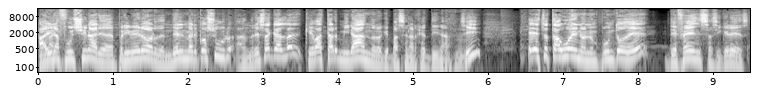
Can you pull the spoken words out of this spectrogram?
hay una funcionaria de primer orden del Mercosur, Andresa Caldas, que va a estar mirando lo que pasa en Argentina. ¿Sí? Esto está bueno en un punto de defensa, si querés,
